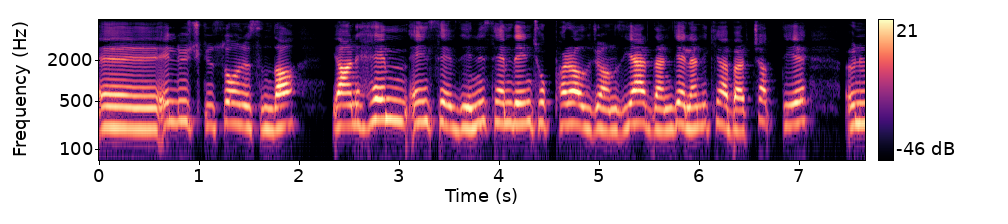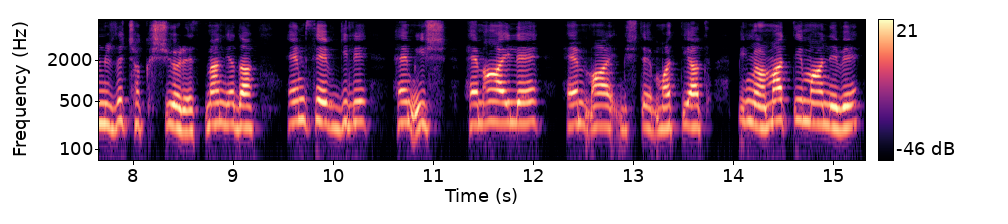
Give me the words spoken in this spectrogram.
Ee, 53 gün sonrasında yani hem en sevdiğiniz hem de en çok para alacağınız yerden gelen iki haber çat diye önünüze çakışıyor resmen ya da hem sevgili hem iş hem aile hem işte maddiyat bilmiyorum maddi manevi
